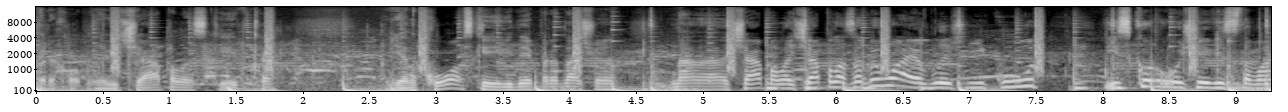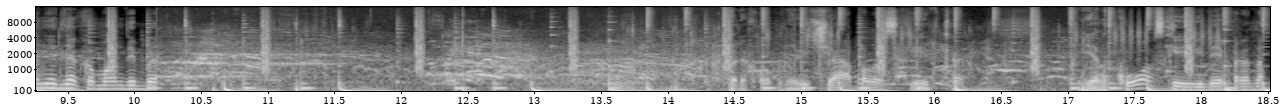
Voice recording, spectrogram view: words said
Перехоплення від Чапала, скидка. Янковський віддає передачу на Чапала. Чапала забиває в ближній кут і скорочує відставання для команди Б. Перехоплення від Чапала, скидка. Янковський віддає передачу.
